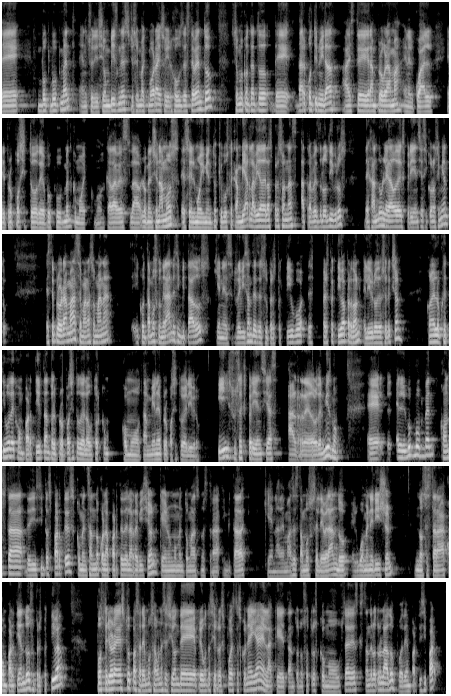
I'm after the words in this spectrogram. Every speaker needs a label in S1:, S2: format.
S1: de Book Movement en su edición Business. Yo soy Mike Mora y soy el host de este evento. Estoy muy contento de dar continuidad a este gran programa en el cual el propósito de Book Movement, como, como cada vez lo mencionamos, es el movimiento que busca cambiar la vida de las personas a través de los libros, dejando un legado de experiencias y conocimiento. Este programa, semana a semana, y contamos con grandes invitados quienes revisan desde su perspectiva, perspectiva perdón, el libro de su elección con el objetivo de compartir tanto el propósito del autor como, también el propósito del libro y sus experiencias alrededor del mismo. el Book Movement consta de distintas partes, comenzando con la parte de la revisión, que en un momento más nuestra invitada, quien además estamos celebrando el Women Edition, nos estará compartiendo su perspectiva. Posterior a esto pasaremos a una sesión de preguntas y respuestas con ella, en la que tanto nosotros como ustedes que están del otro lado pueden participar.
